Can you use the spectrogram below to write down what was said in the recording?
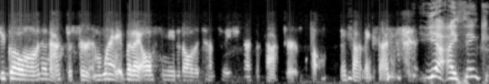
to go on and act a certain way, but I also needed all the temptation as a factor as well, if that makes sense. Yeah, I think,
